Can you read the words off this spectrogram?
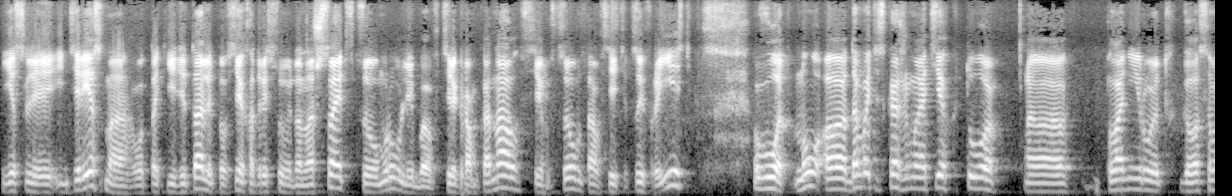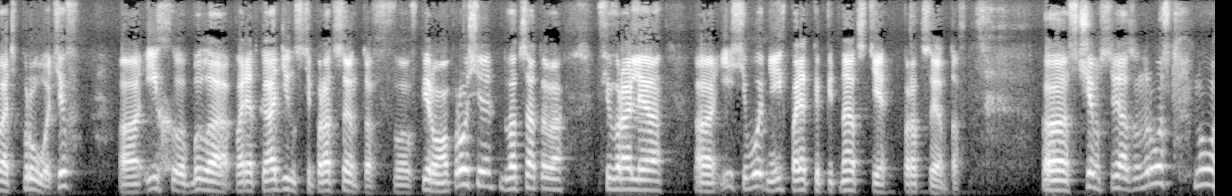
если интересно вот такие детали, то всех адресую на наш сайт в ЦИОМ.ру, либо в телеграм-канал, всем в ЦИОМ, там все эти цифры есть. Вот, ну, а давайте скажем и о тех, кто планирует голосовать против. Их было порядка 11% в первом опросе 20 февраля. А, и сегодня их порядка 15%. А, с чем связан рост? Ну,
